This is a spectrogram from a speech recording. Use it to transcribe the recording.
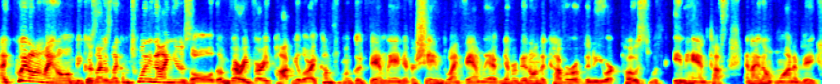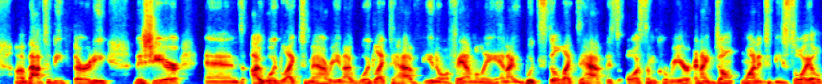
I quit on my own because I was like, I'm 29 years old. I'm very, very popular. I come from a good family. I never shamed my family. I've never been on the cover of the New York Post with in handcuffs, and I don't want to be. I'm about to be 30 this year, and I would like to marry, and I would like to have, you know, a family, and I would still like to have this awesome career, and I don't want it to be soiled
